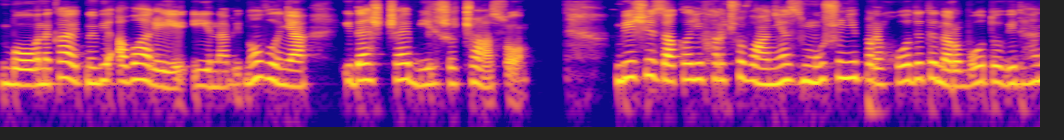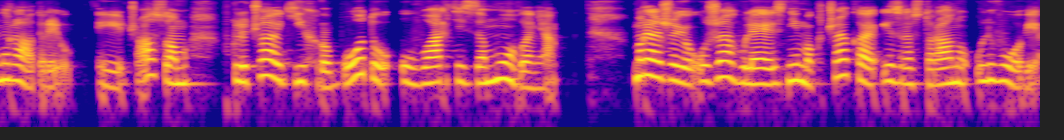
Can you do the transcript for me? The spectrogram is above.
бо виникають нові аварії, і на відновлення йде ще більше часу. Більшість закладів харчування змушені переходити на роботу від генераторів і часом включають їх роботу у вартість замовлення. Мережею уже гуляє знімок чека із ресторану у Львові.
